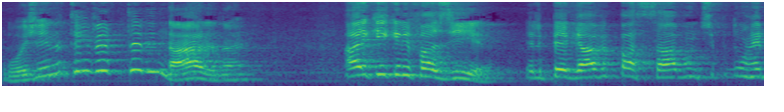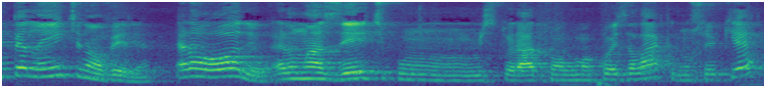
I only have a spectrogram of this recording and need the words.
Hoje ainda tem veterinário, né? Aí o que, que ele fazia? Ele pegava e passava um tipo de um repelente na ovelha. Era óleo, era um azeite com, misturado com alguma coisa lá, que eu não sei o que é.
